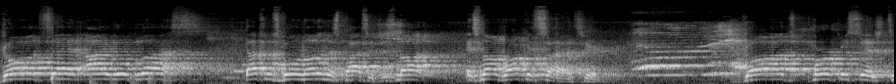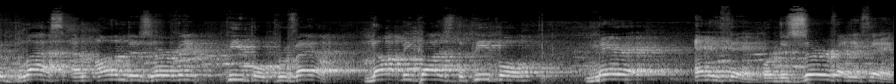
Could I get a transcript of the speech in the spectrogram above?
God said, I will bless. That's what's going on in this passage. It's not, it's not rocket science here. God's purpose is to bless an undeserving people prevail. Not because the people merit anything or deserve anything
